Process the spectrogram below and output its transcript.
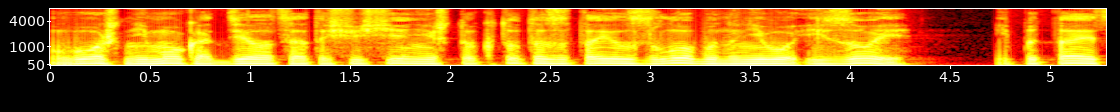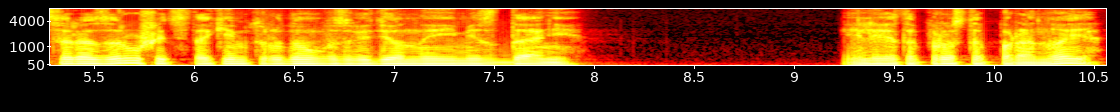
Вош не мог отделаться от ощущения, что кто-то затаил злобу на него и Зои и пытается разрушить с таким трудом возведенное ими здание. Или это просто паранойя?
